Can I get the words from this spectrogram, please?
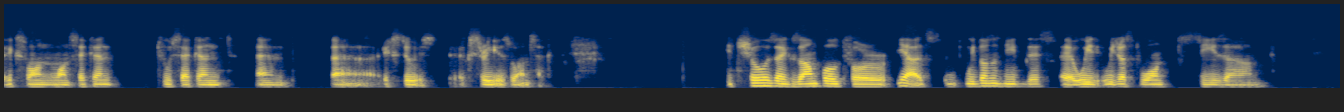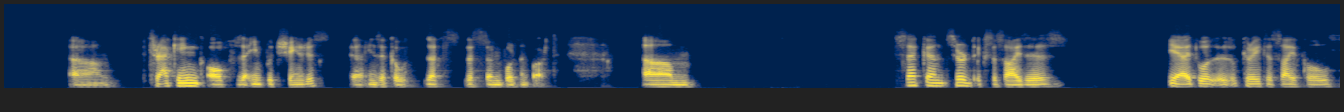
x1 one second, two second, and uh, x2 is x3 is one second. It shows an example for yeah. It's, we don't need this. Uh, we we just want to see the um, tracking of the input changes uh, in the code. That's that's the important part. Um, second, third exercises. Yeah, it will create a cycle.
